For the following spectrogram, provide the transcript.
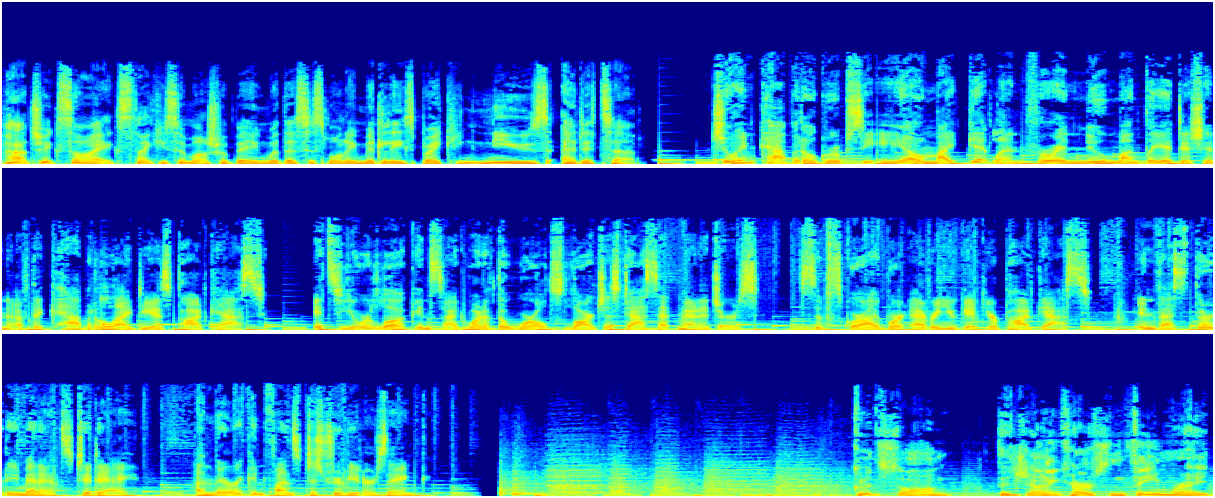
Patrick Sykes, thank you so much for being with us this morning, Middle East Breaking News Editor. Join Capital Group CEO Mike Gitlin for a new monthly edition of the Capital Ideas Podcast. It's your look inside one of the world's largest asset managers. Subscribe wherever you get your podcast. Invest 30 minutes today. American Funds Distributors, Inc. Good song. The Johnny Carson theme, right?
